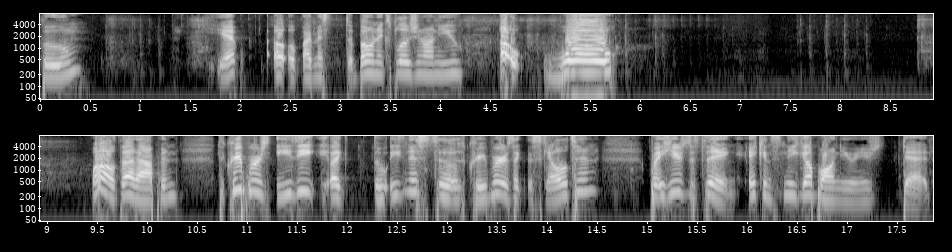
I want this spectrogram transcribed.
Boom. Yep. Oh, oh, I missed the bone explosion on you. Oh, whoa. Well, that happened. The creeper is easy. Like, the weakness to the creeper is like the skeleton. But here's the thing. It can sneak up on you and you're dead.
